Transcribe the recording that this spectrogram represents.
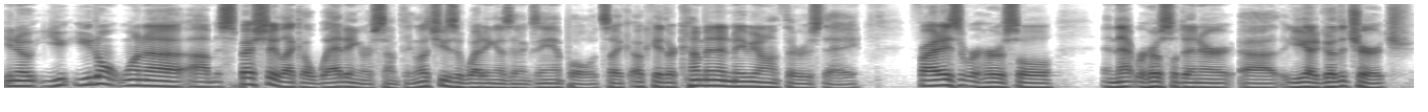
You know, you, you don't want to, um, especially like a wedding or something. Let's use a wedding as an example. It's like, okay, they're coming in maybe on a Thursday, Friday's a rehearsal, and that rehearsal dinner, uh, you got to go to the church,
